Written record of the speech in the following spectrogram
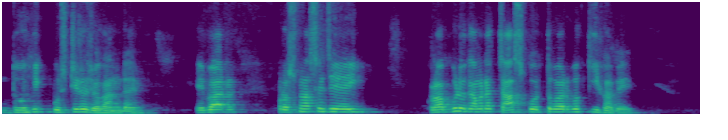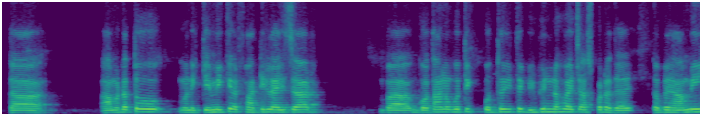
দৈহিক পুষ্টিরও যোগান দেয়। এবার প্রশ্ন আসে যে এই ক্রপগুলোকে আমরা চাষ করতে পারব কীভাবে? তা আমরা তো মানে কেমিক্যাল ফার্টিলাইজার বা গতানুগতিক পদ্ধতিতে বিভিন্নভাবে চাষ করা যায়। তবে আমি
